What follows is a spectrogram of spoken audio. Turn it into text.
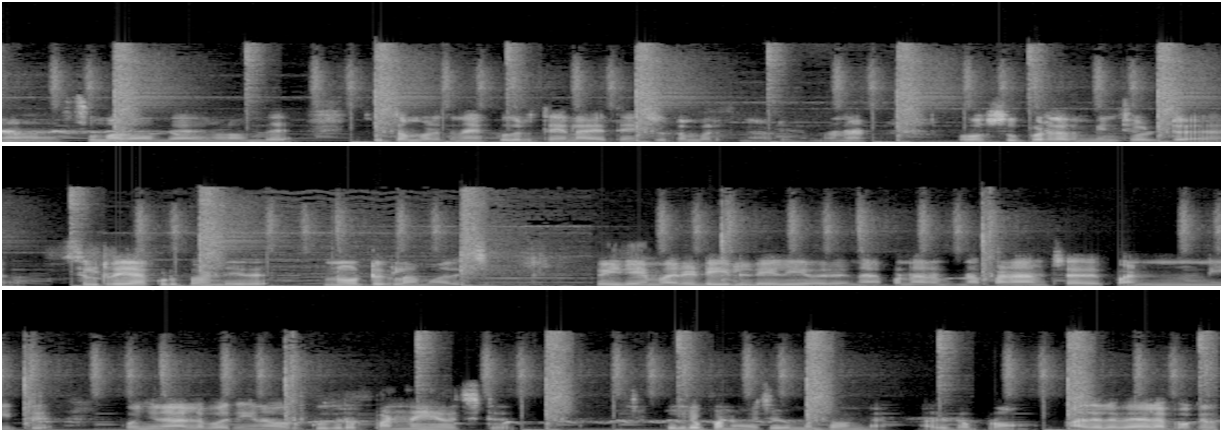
நான் சும்மா தான் இருந்தேன் அதனால் வந்து சுத்தம் படுத்தினேன். குதிரத்தையும் எல்லாத்தையும் சுத்தப்படுத்தினேன் அப்படின்னா ஓ சூப்பராக தம்பின்னு சொல்லிட்டு சில்லறையாக கொடுக்க வேண்டியது நோட்டுகளாக மாறிச்சு. இப்போ இதே மாதிரி டெய்லி டெய்லி இவர் என்ன பண்ணார் அப்படின்னா பண்ண ஆரம்பிச்சாரு. பண்ணிவிட்டு கொஞ்ச நாளில் பார்த்தீங்கன்னா ஒரு குதிரை பண்ணையை வச்சுட்டாரு. குதிரை பண்ணை வச்சது மட்டும் இல்லை. அதுக்கப்புறம் அதில் வேலை பார்க்குற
